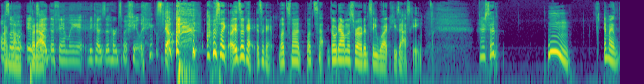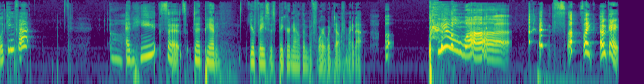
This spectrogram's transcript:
also I'm inside out." the family because it hurts my feelings. yeah. I was like, "It's okay. It's okay. Let's not let's ha- go down this road and see what he's asking." And I said, "Hmm, am I looking fat?" Oh. And he says, deadpan, your face is bigger now than before I went down for my nap. Ew. Uh, So I was like, okay.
